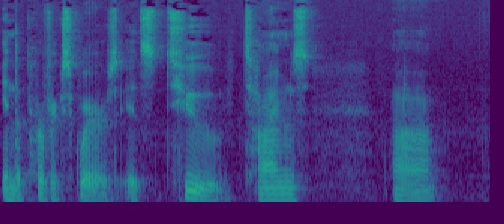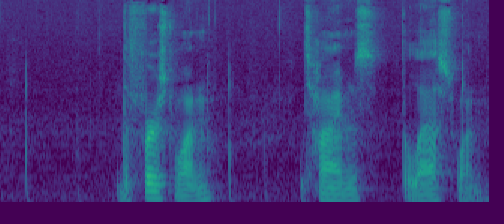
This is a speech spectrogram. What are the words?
in the perfect squares? It's 2 times uh, the first one times the last one.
